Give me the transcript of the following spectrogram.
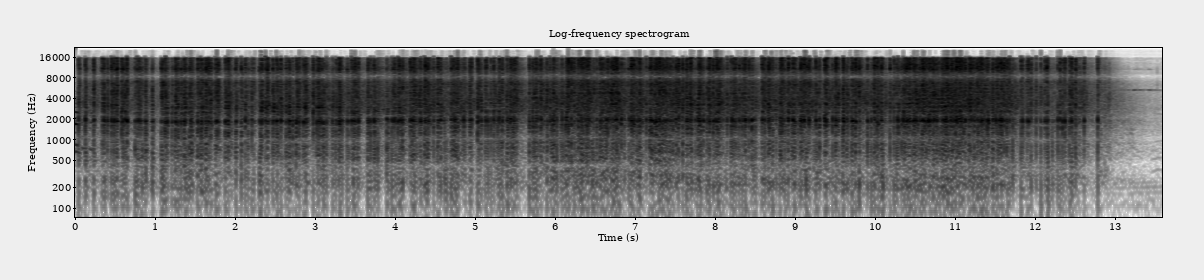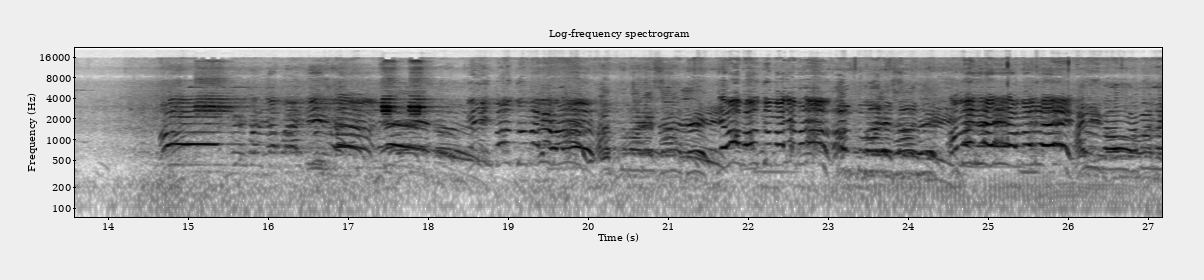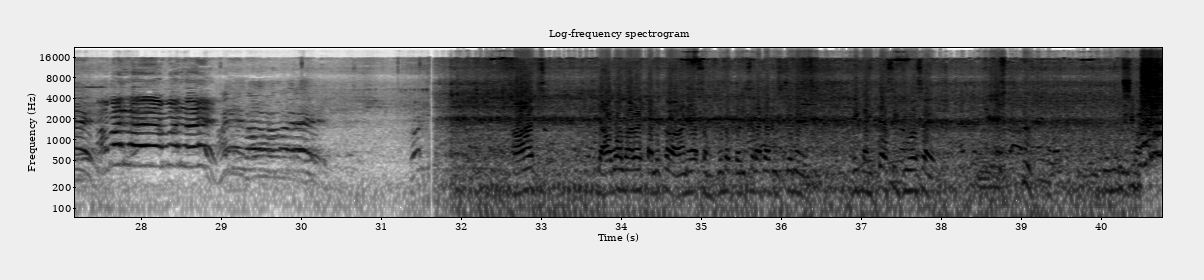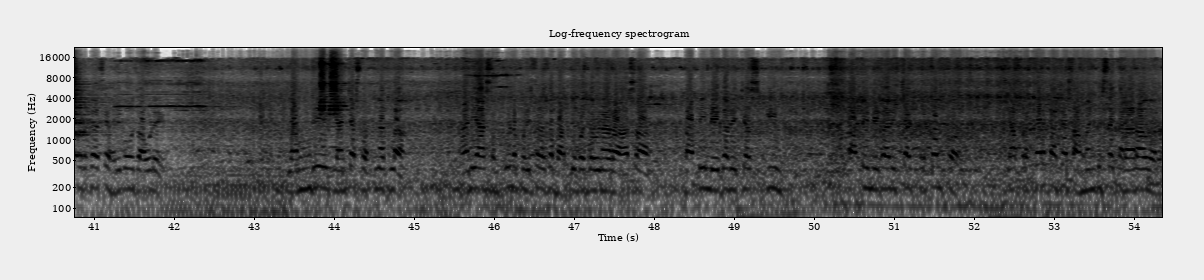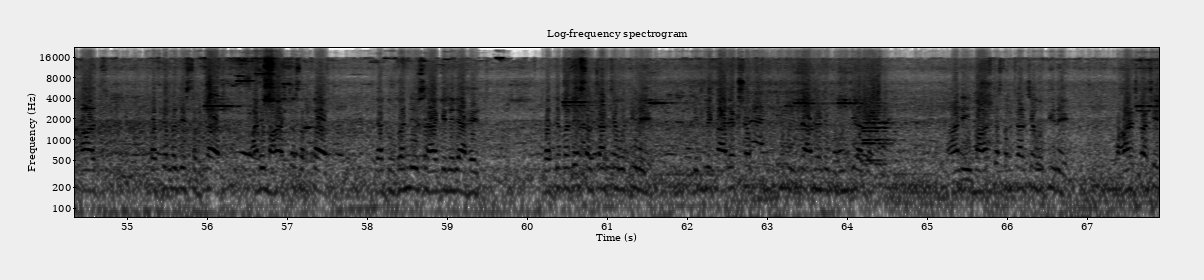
आज तालुका आणि या संपूर्ण परिसराच्या दृष्टीने एक ऐतिहासिक दिवस आहे. कृषी विकास हरिभाऊ जावडे यांनी यांच्या स्वप्नातला आणि या संपूर्ण परिसराचा भाग्य बदलवणारा असा Tapi mega recharge scheme Tapi mega recharge प्रकल्प या प्रकल्पाच्या सामंजस्य करारावर आज मध्य प्रदेश सरकार आणि महाराष्ट्र सरकार या दोघांनी सह्या केलेल्या आहेत. मध्य प्रदेश सरकारच्या वतीने तिथले कार्यक्षम मुख्यमंत्री आदरणीय मोहनजी यादव आणि महाराष्ट्र सरकारच्या वतीने महाराष्ट्राचे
